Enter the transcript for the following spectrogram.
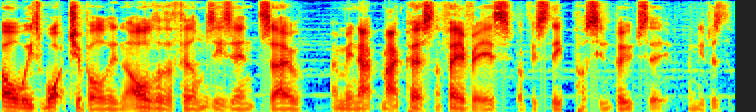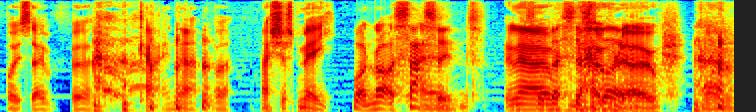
always watchable in all of the films he's in. So, I mean, I- my personal favorite is obviously Puss in Boots when he does the voiceover for Cat in that, but that's just me. What, not Assassins? Um, No, Sylvester no, no, no.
